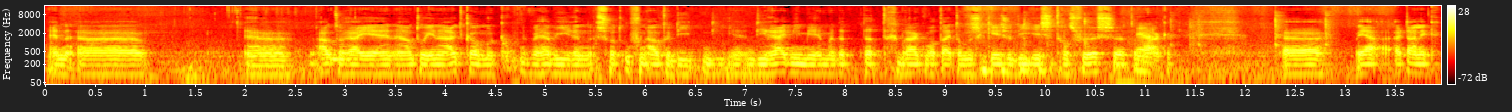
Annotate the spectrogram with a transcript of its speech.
En eh eh, autorijden en auto in en uitkomen. We hebben hier een soort oefenauto die, die, eh, die rijdt niet meer, maar dat, dat gebruiken we altijd om eens een keer zo die eerste transfers eh, te Ja. maken. Maar ja, uiteindelijk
